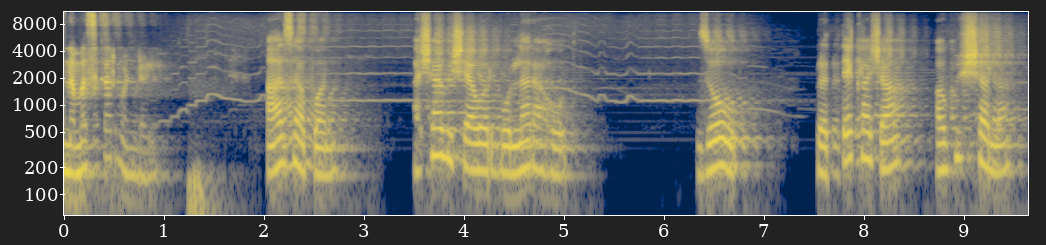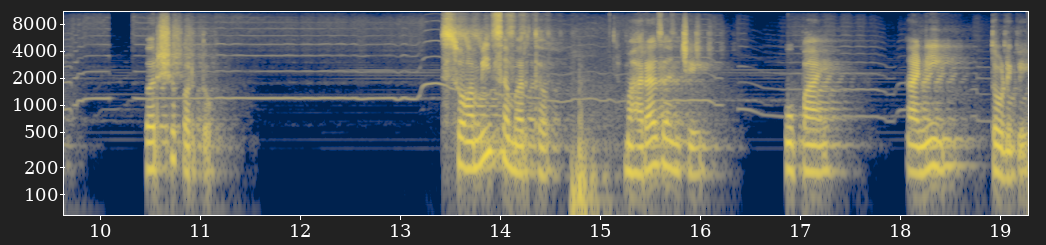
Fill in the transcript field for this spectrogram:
नमस्कार मंडळी. आज आपण अशा विषयावर बोलणार आहोत जो प्रत्येकाच्या आयुष्याला स्पर्श करतो. स्वामी समर्थ महाराजांचे उपाय आणि तोडगे.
